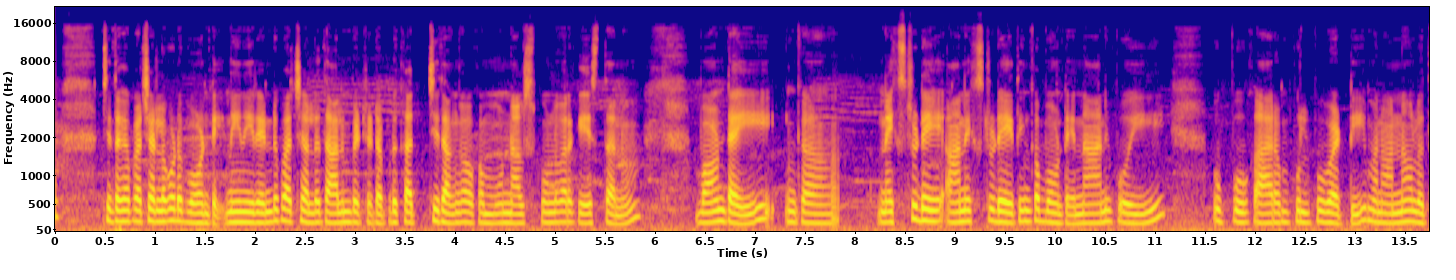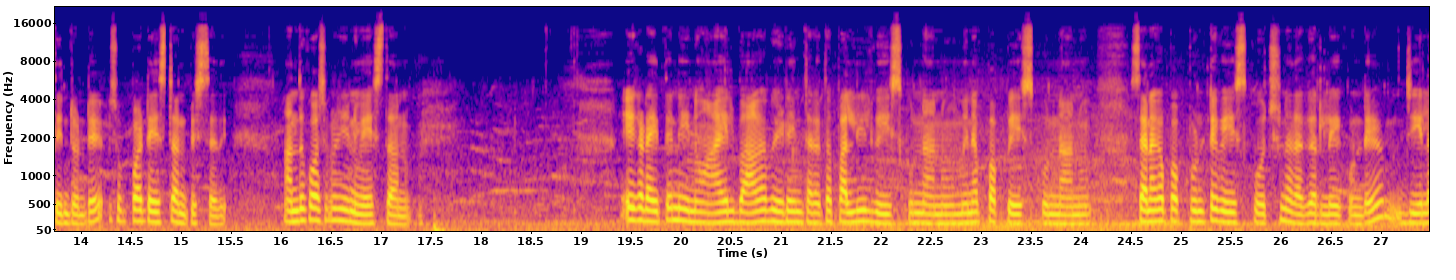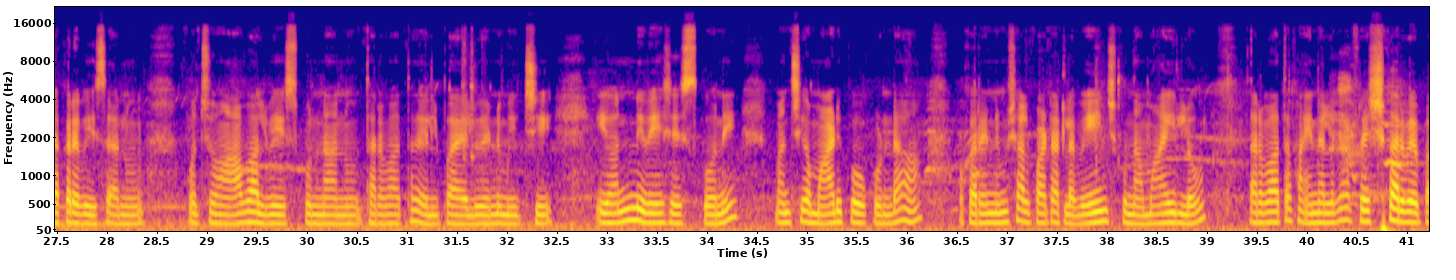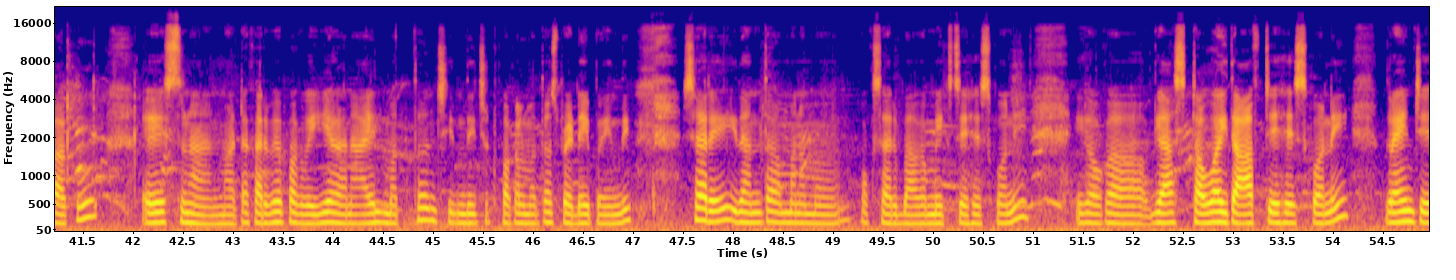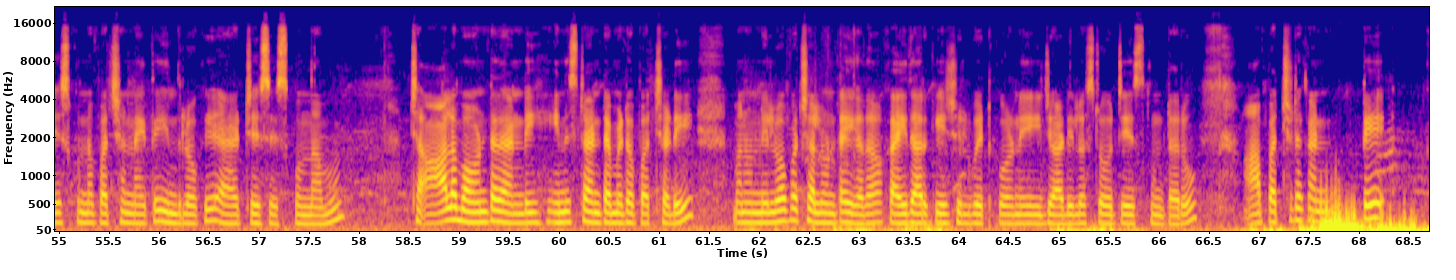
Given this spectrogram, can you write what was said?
చింతకాయ పచ్చళ్ళు కూడా బాగుంటాయి. నేను ఈ రెండు పచ్చళ్ళు తాలింపు పెట్టేటప్పుడు ఖచ్చితంగా ఒక మూడు నాలుగు స్పూన్ల వరకు వేస్తాను. బాగుంటాయి. ఇంకా నెక్స్ట్ డే ఆ నెక్స్ట్ డే అయితే ఇంకా బాగుంటాయి. నానిపోయి ఉప్పు కారం పులుపు బట్టి మనం అన్నంలో తింటుంటే సూపర్ టేస్ట్ అనిపిస్తుంది. అందుకోసమే నేను వేస్తాను. ఇక్కడైతే నేను ఆయిల్ బాగా వేడైన తర్వాత పల్లీలు వేసుకున్నాను మినప్పప్పు వేసుకున్నాను శనగపప్పు ఉంటే వేసుకోవచ్చు నా దగ్గర లేకుండే జీలకర్ర వేసాను కొంచెం ఆవాలు వేసుకున్నాను తర్వాత ఎల్లిపాయలు ఎండుమిర్చి ఇవన్నీ వేసేసుకొని మంచిగా మాడిపోకుండా ఒక రెండు నిమిషాల పాటు అట్లా వేయించుకుందాం ఆయిల్లో. తర్వాత ఫైనల్గా ఫ్రెష్ కరివేపాకు వేస్తున్నాను అనమాట కరివేపాకు వేయగానే ఆయిల్ మొత్తం చింది చుట్టుపక్కల మొత్తం స్ప్రెడ్ అయిపోయింది. సరే ఇదంతా మనము ఒకసారి బాగా మిక్స్ చేసేసుకొని ఇక ఒక గ్యాస్ స్టవ్ అయితే ఆఫ్ చేసేసుకొని గ్రైండ్ చేసుకున్న పచ్చడిని అయితే ఇందులోకి యాడ్ చేసేసుకుందాము. చాలా బాగుంటుందండి. ఇన్స్టంట్ టమాటో పచ్చడి. మనం నిల్వ పచ్చళ్ళు ఉంటాయి కదా ఒక ఐదు ఆరు కేజీలు పెట్టుకొని జాడీలో స్టోర్ చేసుకుంటారు. ఆ పచ్చడి కంటే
